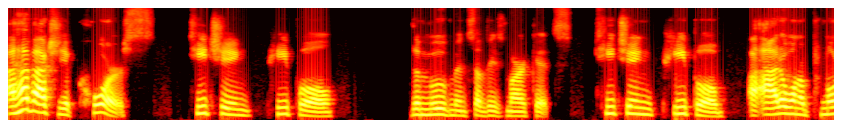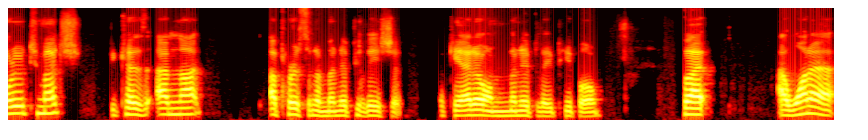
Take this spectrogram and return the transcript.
I have actually a course teaching people the movements of these markets, teaching people, I, I don't want to promote it too much because I'm not a person of manipulation. Okay, I don't manipulate people, but I want to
